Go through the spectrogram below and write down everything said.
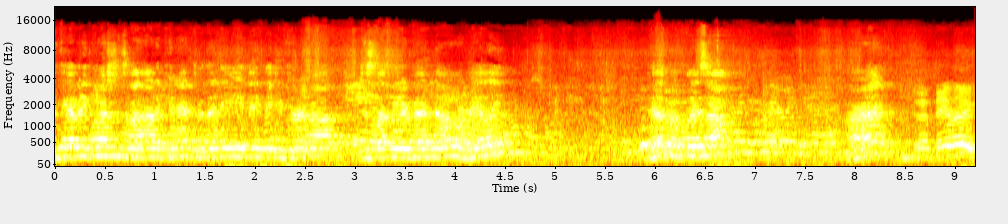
If you have any questions about how to connect with anything that you've heard about, just let me or Ben know, or Bailey. Good, want to play us out? All right. Good, Bailey.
